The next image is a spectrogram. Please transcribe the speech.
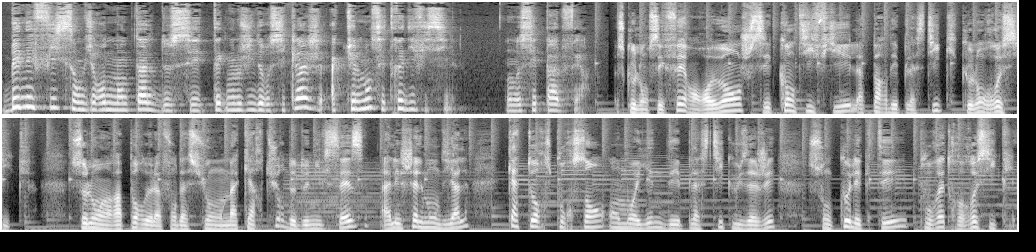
bénéfice environnemental de ces technologies de recyclage, actuellement, c'est très difficile. On ne sait pas le faire. Ce que l'on sait faire en revanche, c'est quantifier la part des plastiques que l'on recycle. Selon un rapport de la fondation MacArthur de 2016, à l'échelle mondiale, 14% en moyenne des plastiques usagés sont collectés pour être recyclés.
